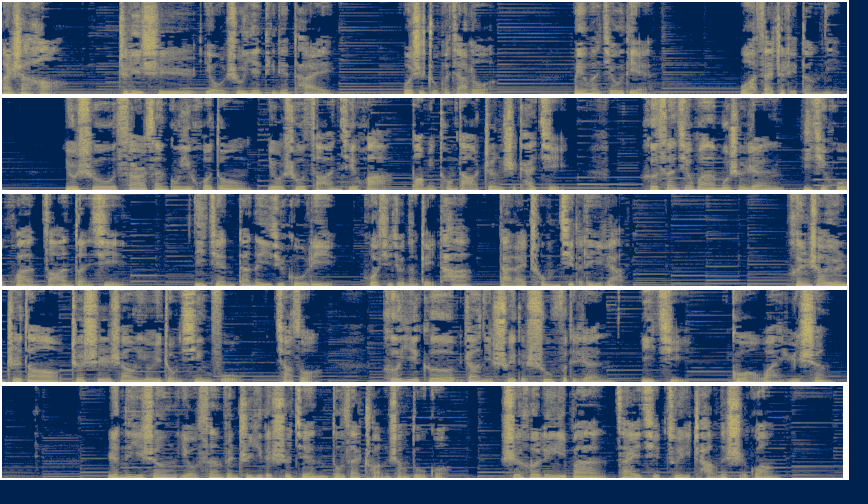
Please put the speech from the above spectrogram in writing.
晚上好，这里是有书夜听电台，我是主播贾洛，每晚九点，我在这里等你。有书四二三公益活动有书早安计划报名通道正式开启，和三千万陌生人一起互换早安短信，你简单的一句鼓励，或许就能给他带来重启的力量。很少有人知道，这世上有一种幸福，叫做。和一个让你睡得舒服的人一起过完余生。人的一生有三分之一的时间都在床上度过，是和另一半在一起最长的时光。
